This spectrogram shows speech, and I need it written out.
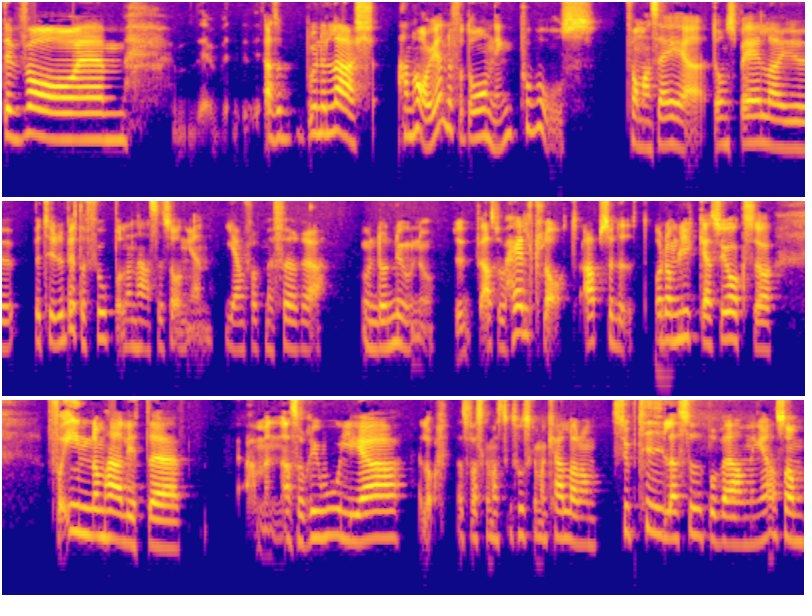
det var... Um, alltså Bruno Lars, han har ju ändå fått ordning på Wolves, får man säga. De spelar ju betydligt bättre fotboll den här säsongen jämfört med förra under Nuno. Alltså helt klart, absolut. Och de lyckas ju också få in de här lite ja, men alltså roliga, eller alltså vad ska man, hur ska man kalla dem, subtila supervärvningar som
